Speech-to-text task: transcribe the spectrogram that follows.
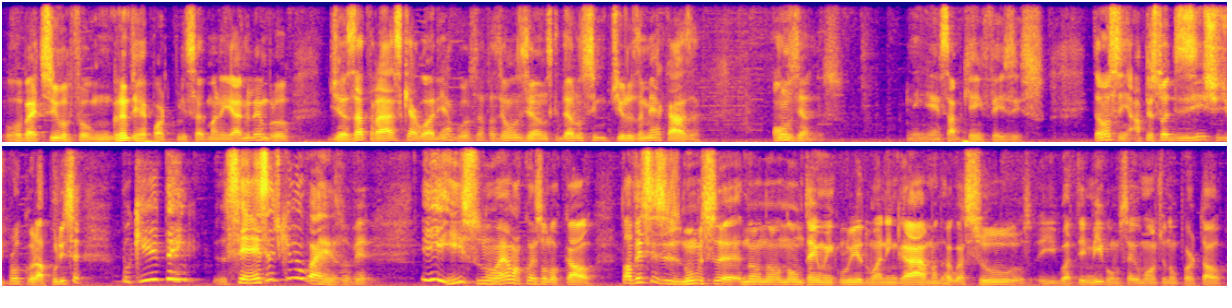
o Roberto Silva, que foi um grande repórter policial de Maringá, me lembrou dias atrás que agora em agosto vai fazer 11 anos que deram cinco tiros na minha casa. 11 anos. Ninguém sabe quem fez isso. Então, assim, a pessoa desiste de procurar a polícia porque tem ciência de que não vai resolver. E isso não é uma coisa local. Talvez esses números eh, não, não, não tenham incluído Maringá, Mandaguaçu e Guatemi, como saiu ontem no portal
